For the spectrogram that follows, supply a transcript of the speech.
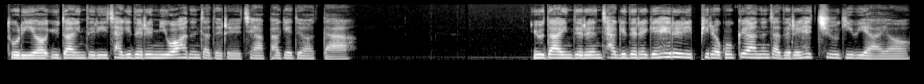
도리어 유다인들이 자기들을 미워하는 자들을 제압하게 되었다. 유다인들은 자기들에게 해를 입히려고 꾀하는 자들을 해치우기 위하여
